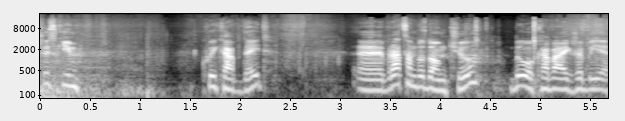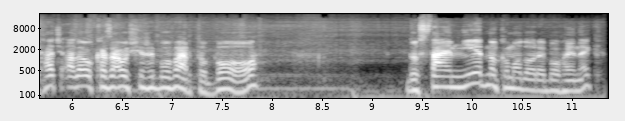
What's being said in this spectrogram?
Wszystkim. Quick update. E, wracam do domciu. Było kawałek, żeby jechać, ale okazało się, że było warto, bo dostałem nie jedno Commodore Bochenek,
